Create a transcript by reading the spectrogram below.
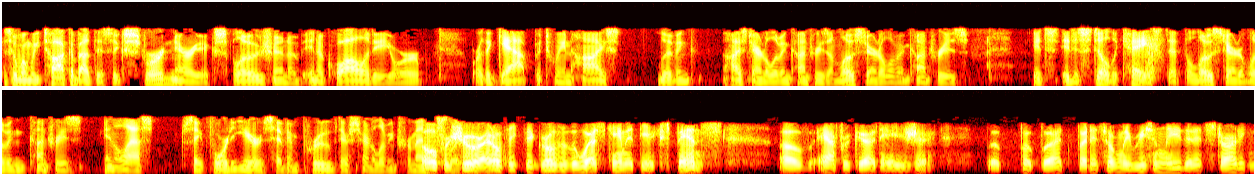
That, so when we talk about this extraordinary explosion of inequality or or the gap between high living high standard of living countries and low standard of living countries, it's it is still the case that the low standard of living countries in the last say 40 years have improved their standard of living tremendously. Oh, for sure. I don't think the growth of the West came at the expense of Africa and Asia, but but but but it's only recently that it's starting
